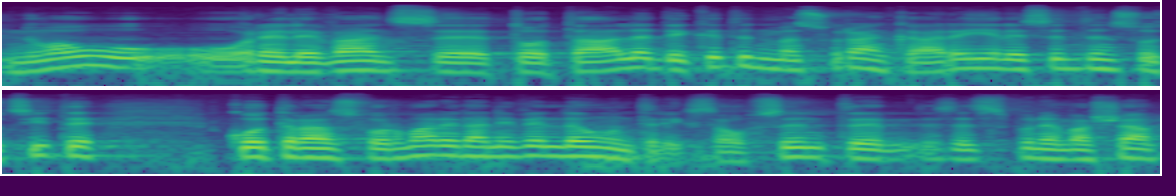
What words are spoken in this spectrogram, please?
nu au o relevanță totală decât în măsura în care ele sunt însoțite cu o transformare la nivel lăuntric sau sunt, să spunem așa,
